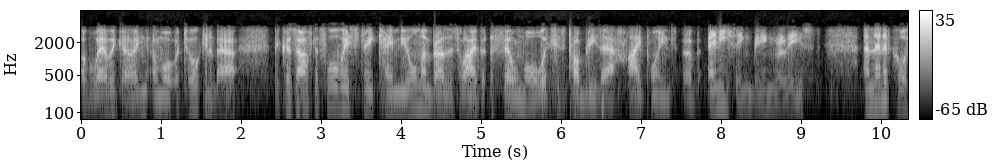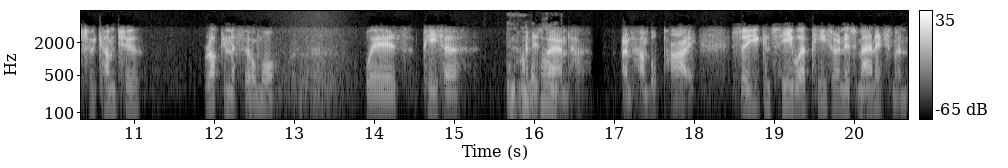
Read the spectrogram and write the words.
of where we're going and what we're talking about. Because after Four Way Street came the Allman Brothers Live at the Fillmore, which is probably their high point of anything being released. And then, of course, we come to Rockin' the Fillmore with Peter and, and his Pie. band and Humble Pie. So you can see where Peter and his management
